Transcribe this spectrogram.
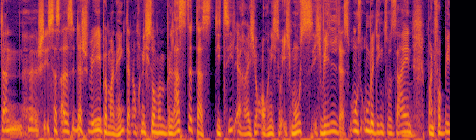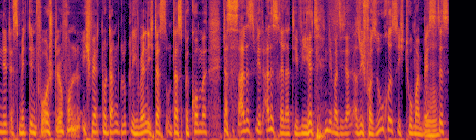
dann äh, ist das alles in der Schwebe. Man hängt dann auch nicht so, man belastet das, die Zielerreichung auch nicht so. Ich muss, ich will, das muss unbedingt so sein. Man verbindet es mit den Vorstellungen von, ich werde nur dann glücklich, wenn ich das und das bekomme. Das ist alles, wird alles relativiert, indem man sich sagt, also ich versuche es, ich tue mein mhm. Bestes.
